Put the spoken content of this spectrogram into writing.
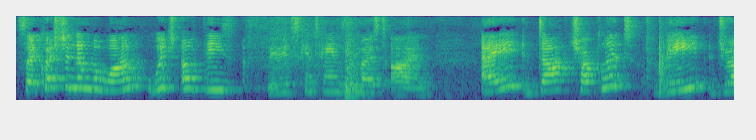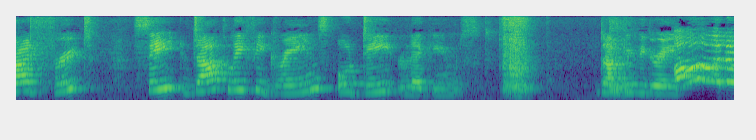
So question number one, which of these foods contains the most iron? A. Dark chocolate. B. Dried fruit. C. Dark leafy greens. Or D. Legumes. Dark leafy greens. Oh no,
